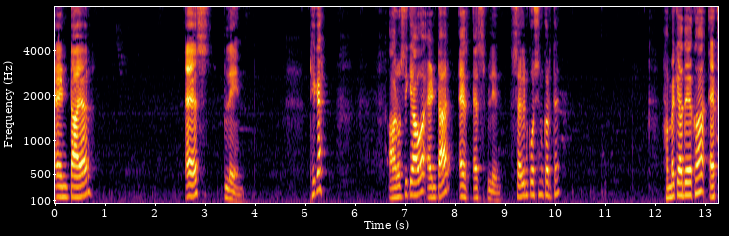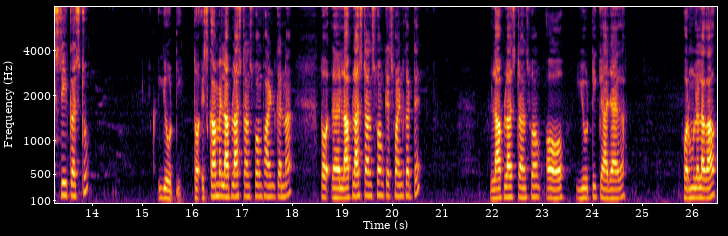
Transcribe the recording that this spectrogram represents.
एंटायर एस प्लेन ठीक है? आर ओ सी क्या होगा entire s s plane second question करते हैं. हमें क्या देखा? X t equals to u t तो इसका हमें लाप्लास ट्रांसफॉर्म फाइंड करना. तो लाप्लास ट्रांसफॉर्म किस फाइंड करते? हैं Laplace transform of u t क्या आ जाएगा? फॉर्मूला लगाओ.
